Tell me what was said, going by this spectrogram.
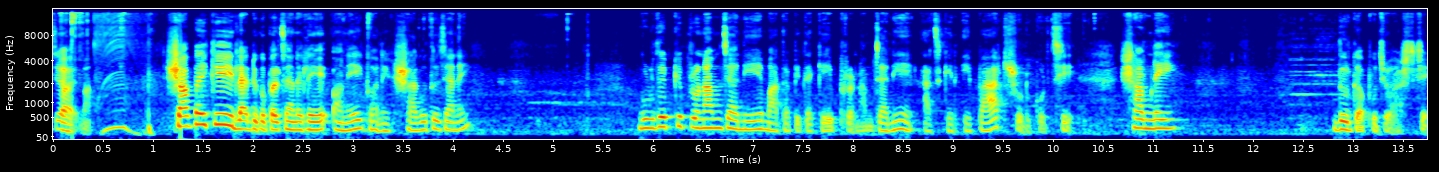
জয় মা। সবাইকে এই লাড্ডু গোপাল চ্যানেলে অনেক অনেক স্বাগত জানাই। গুরুদেবকে প্রণাম জানিয়ে মাতা পিতাকে প্রণাম জানিয়ে আজকের এই পাঠ শুরু করছি। সামনেই দুর্গাপুজো আসছে।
